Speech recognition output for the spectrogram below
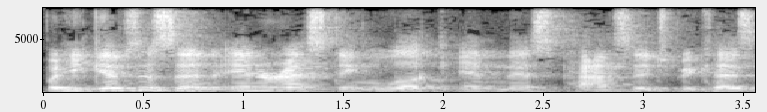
But he gives us an interesting look in this passage because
